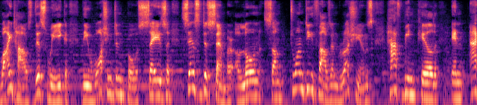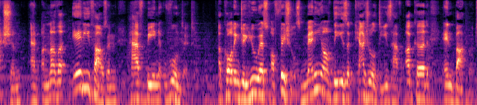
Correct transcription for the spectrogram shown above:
White House this week, the Washington Post says since December alone, some 20,000 Russians have been killed in action and another 80,000 have been wounded. According to US officials, many of these casualties have occurred in Bakhmut.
